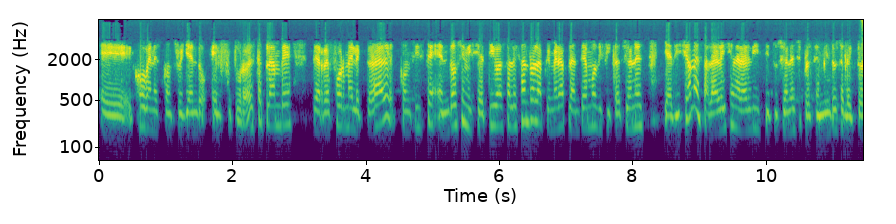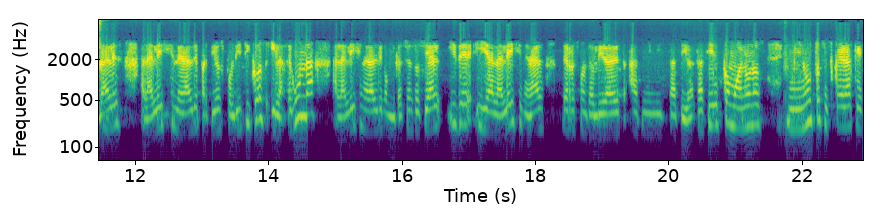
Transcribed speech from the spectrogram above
eh, Jóvenes Construyendo el Futuro. Este plan B de reforma electoral consiste en dos iniciativas. Alejandro, la primera plantea modificaciones y adiciones a la Ley General de Instituciones y Procedimientos Electorales, a la Ley General de Partidos Políticos y la segunda a la Ley General de Comunicación Social y, de, y a la Ley General de Responsabilidades Administrativas. Así es como en unos minutos espera que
